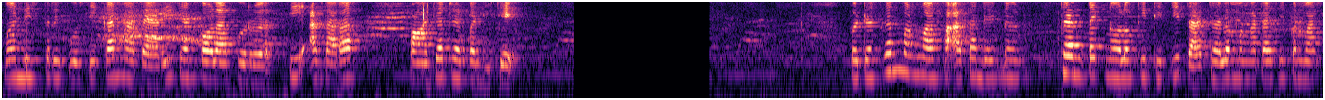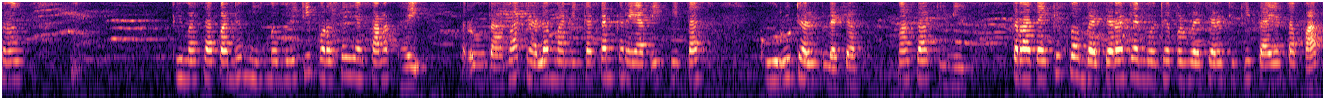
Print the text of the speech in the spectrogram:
mendistribusikan materi dan kolaborasi antara pengajar dan pendidik. Berdasarkan pemanfaatan dan teknologi digital dalam mengatasi permasalahan di masa pandemi memiliki proses yang sangat baik, terutama dalam meningkatkan kreativitas guru dalam belajar masa kini. Strategis pembelajaran dan model pembelajaran digital yang tepat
